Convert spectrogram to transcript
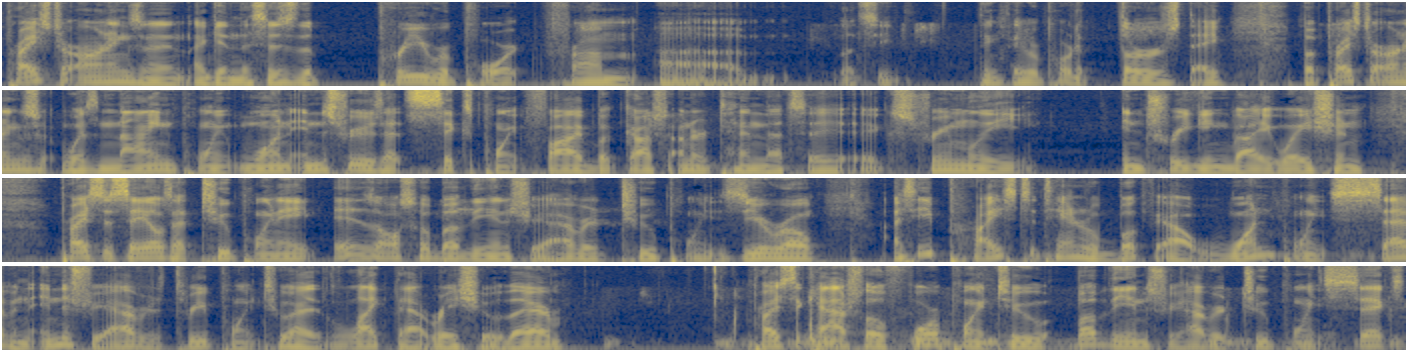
Price to earnings, and again, this is the pre report from, uh, let's see, I think they reported Thursday. But price to earnings was 9.1. Industry was at 6.5. But gosh, under 10, that's an extremely intriguing valuation. Price to sales at 2.8 is also above the industry average 2.0. I see price to tangible book value at 1.7, industry average at 3.2. I like that ratio there. Price to cash flow 4.2, above the industry average 2.6.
